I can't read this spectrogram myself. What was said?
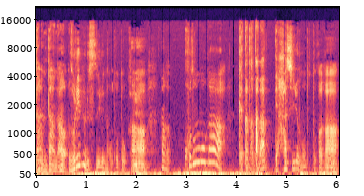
だんだんドリブルするような音とか、うんなんか子供がガタガタガタって走るような音とかが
